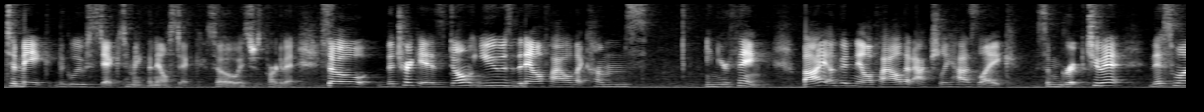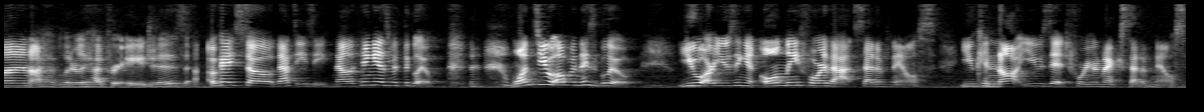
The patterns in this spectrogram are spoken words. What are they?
to make the glue stick, to make the nail stick. So it's just part of it. So the trick is don't use the nail file that comes in your thing. Buy a good nail file that actually has like some grip to it. This one I have literally had for ages. Okay, so that's easy. Now the thing is with the glue, once you open this glue, you are using it only for that set of nails you cannot use it for your next set of nails.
